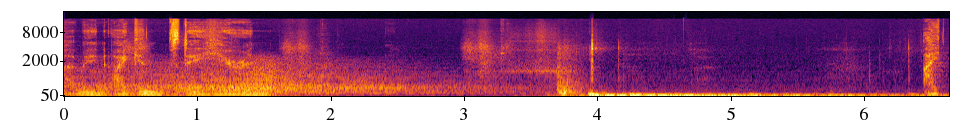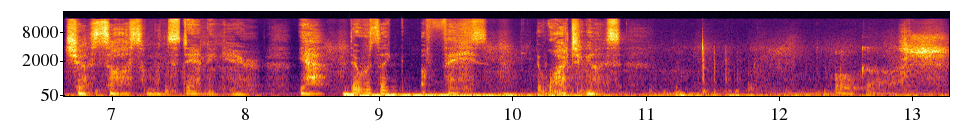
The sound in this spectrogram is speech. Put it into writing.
I mean, I can stay here and. I just saw someone standing here. Yeah, there was like a face watching us. Oh gosh.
